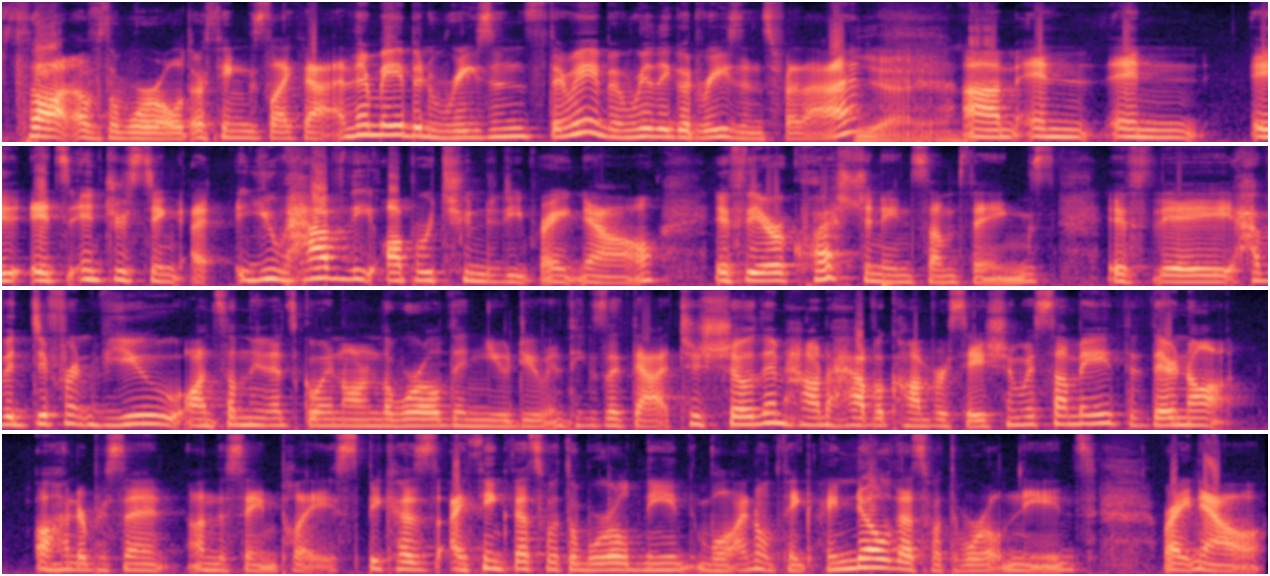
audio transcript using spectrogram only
thought of the world or things like that, and there may have been reasons. There may have been really good reasons for that. Yeah, yeah. Um, and and it, it's interesting. You have the opportunity right now, if they are questioning some things, if they have a different view on something that's going on in the world than you do, and things like that, to show them how to have a conversation with somebody that they're not 100% on the same place because I think that's what the world needs. Well, I don't think, I know that's what the world needs right now.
